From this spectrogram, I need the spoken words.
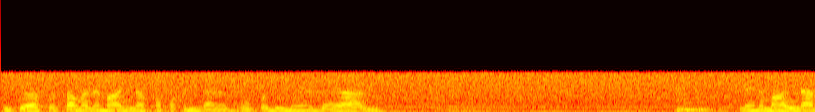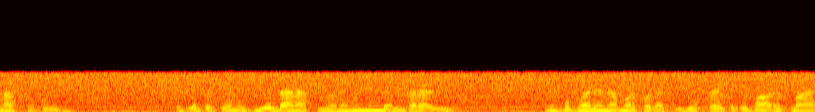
તેથી અશ્વત્થામાને મારી નાખવા પકડી લાવ્યા દ્રૌપદીને દયા આવી. એટલે એને મારી ના નાખતો કોઈ. એટલે પછી એને જીવદાન આપ્યું અને એનું મુંડન કરાવ્યું અને ભગવાન એને અમરપદ આપ્યું. લોકો કહે છે કે ભારતમાં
